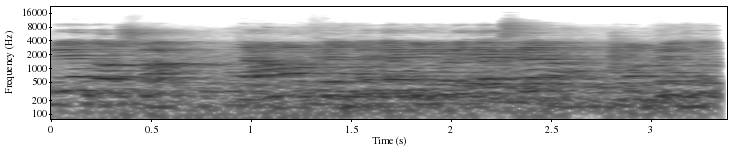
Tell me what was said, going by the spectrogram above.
প্রিয় দর্শক, যারা আমার ফেসবুকে ভিডিওটি দেখছেন, আমার ফেসবুক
